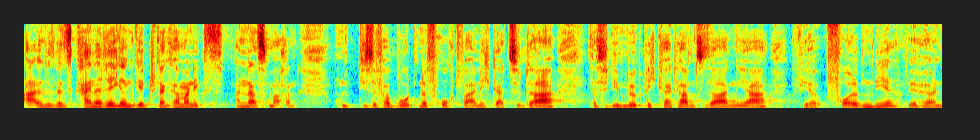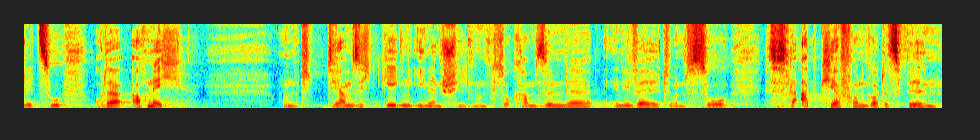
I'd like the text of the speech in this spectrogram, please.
wenn es keine Regeln gibt, dann kann man nichts anders machen. Und diese verbotene Frucht war eigentlich dazu da, dass sie die Möglichkeit haben zu sagen, ja, wir folgen dir, wir hören dir zu oder auch nicht. Und sie haben sich gegen ihn entschieden und so kam Sünde in die Welt. Und so, es ist eine Abkehr von Gottes Willen.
